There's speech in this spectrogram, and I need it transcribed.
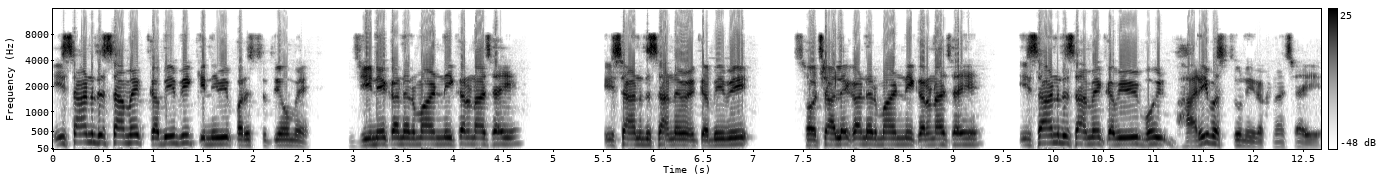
ईशान दिशा में कभी भी किन्हीं भी परिस्थितियों में जीने का निर्माण नहीं करना चाहिए। ईशान दिशा में कभी भी शौचालय का निर्माण नहीं करना चाहिए। ईशान दिशा में कभी भी कोई भारी वस्तु नहीं रखना चाहिए।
